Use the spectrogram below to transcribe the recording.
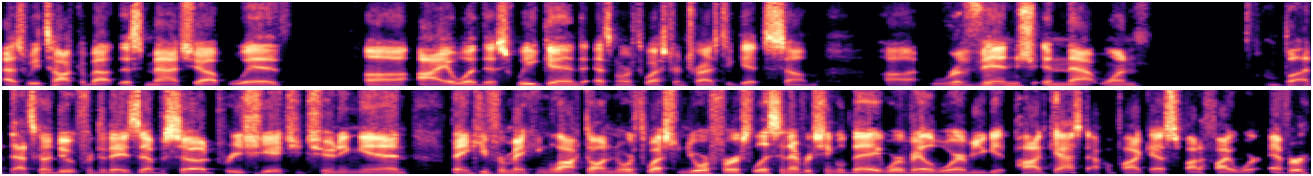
as we talk about this matchup with uh, Iowa this weekend as Northwestern tries to get some uh, revenge in that one. But that's going to do it for today's episode. Appreciate you tuning in. Thank you for making Locked On Northwestern your first listen every single day. We're available wherever you get podcast, Apple Podcast, Spotify, wherever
